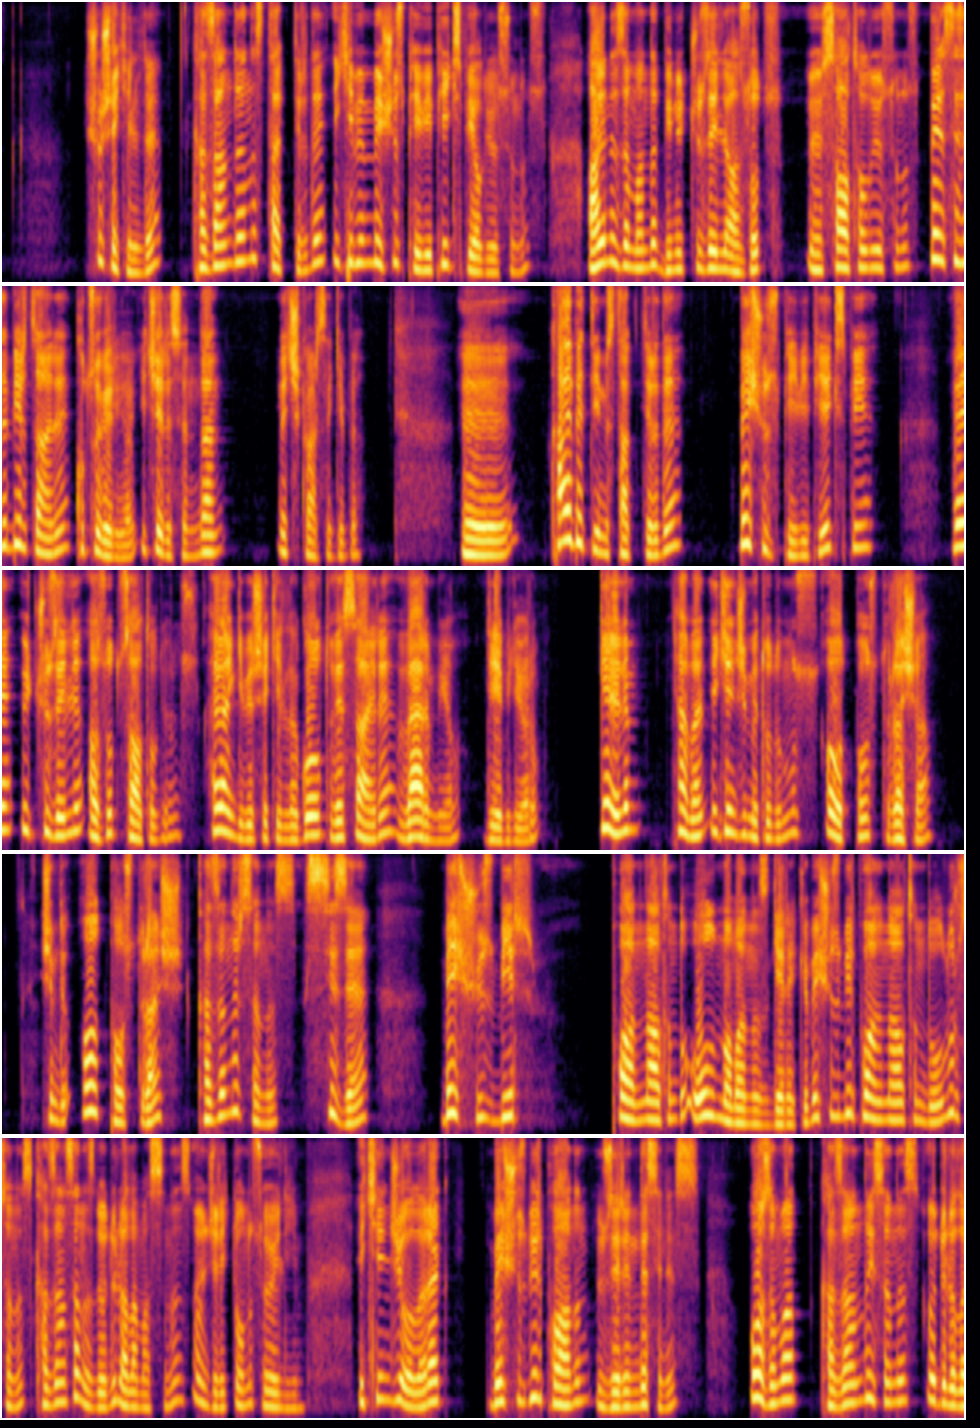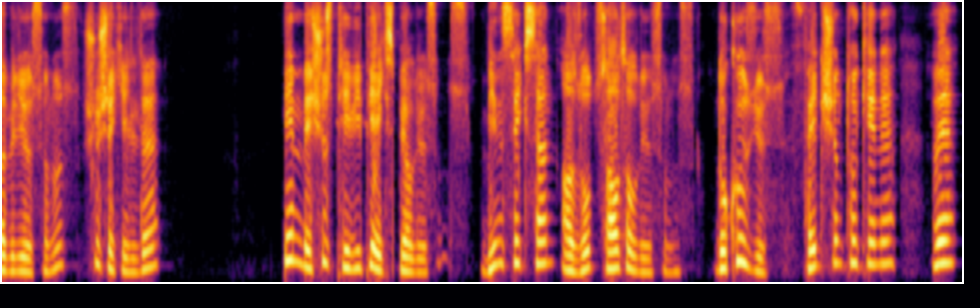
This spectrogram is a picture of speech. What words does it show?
şu şekilde. Kazandığınız takdirde 2500 PvP XP alıyorsunuz. Aynı zamanda 1350 azot e, salt alıyorsunuz ve size bir tane kutu veriyor. İçerisinden ne çıkarsa gibi. E, kaybettiğimiz takdirde 500 PvP XP ve 350 azot salt alıyoruz. Herhangi bir şekilde gold vesaire vermiyor diyebiliyorum. Gelelim hemen ikinci metodumuz Outpost Rush'a. Şimdi Outpost Rush kazanırsanız size 501 puanın altında olmamanız gerekiyor. 501 puanın altında olursanız kazansanız da ödül alamazsınız. Öncelikle onu söyleyeyim. İkinci olarak 501 puanın üzerindesiniz. O zaman kazandıysanız ödül alabiliyorsunuz. Şu şekilde 1500 PvP XP alıyorsunuz. 1080 azot salt alıyorsunuz. 900 faction tokeni ve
